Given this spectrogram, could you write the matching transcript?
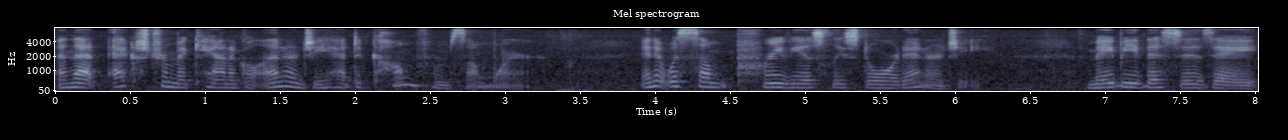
And that extra mechanical energy had to come from somewhere. And it was some previously stored energy. Maybe this is a,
